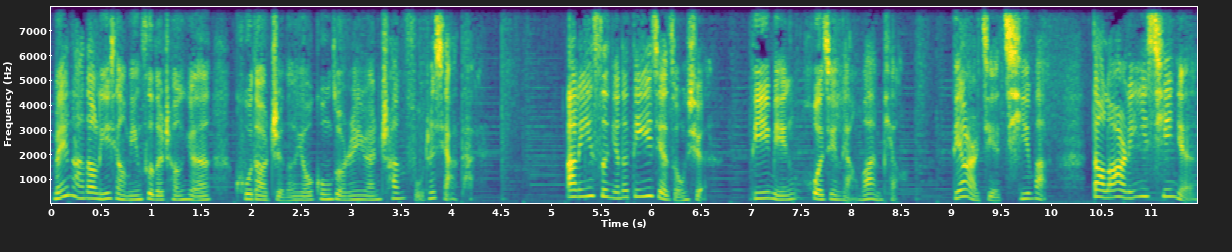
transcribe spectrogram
没拿到理想名次的成员哭到只能由工作人员搀扶着下台。二零一四年的第一届总选，第一名获近两万票，第二届七万，到了二零一七年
